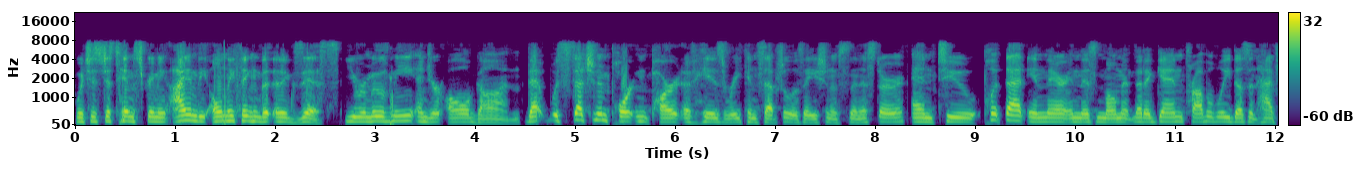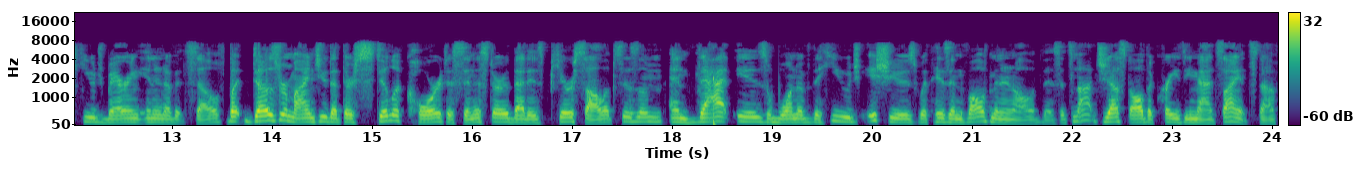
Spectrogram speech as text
which is just him screaming, I am the only thing that exists. You remove me and you're all gone. That was such an important part of his reconceptualization of Sinister. And to put that in there in this moment that again probably doesn't have huge bearing in and of itself, but does remind you that there's still a core to Sinister that is pure solipsism. And that is one of the huge issues with his involvement in all of this. It's not just all the crazy mad science stuff,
